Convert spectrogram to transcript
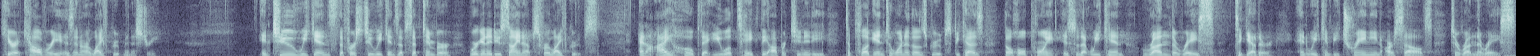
here at Calvary is in our life group ministry. In two weekends, the first two weekends of September, we're going to do signups for life groups. And I hope that you will take the opportunity to plug into one of those groups because the whole point is so that we can run the race together and we can be training ourselves to run the race.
